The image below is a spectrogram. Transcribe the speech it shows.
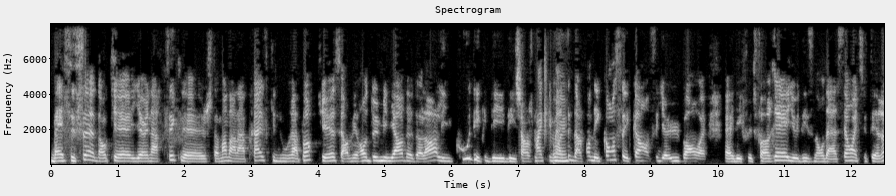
Ben c'est ça. Donc euh, il y a un article justement dans la presse qui nous rapporte que c'est environ 2 milliards de dollars les coûts des, des, des changements climatiques, dans le fond des conséquences. Il y a eu bon euh, euh, des feux de forêt, il y a eu des inondations, etc.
